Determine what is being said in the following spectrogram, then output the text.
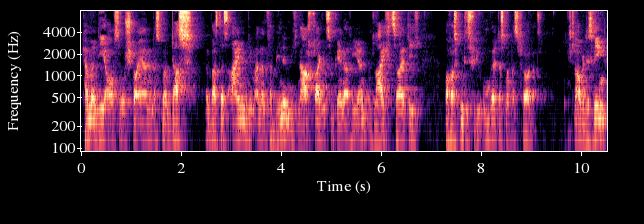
kann man die auch so steuern, dass man das, was das eine mit dem anderen verbindet, nämlich Nachfrage zu generieren und gleichzeitig auch was Gutes für die Umwelt, dass man das fördert. Ich glaube, deswegen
